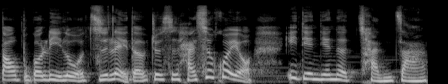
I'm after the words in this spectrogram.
刀不够利落之类的，就是还是会有一点点的残渣。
